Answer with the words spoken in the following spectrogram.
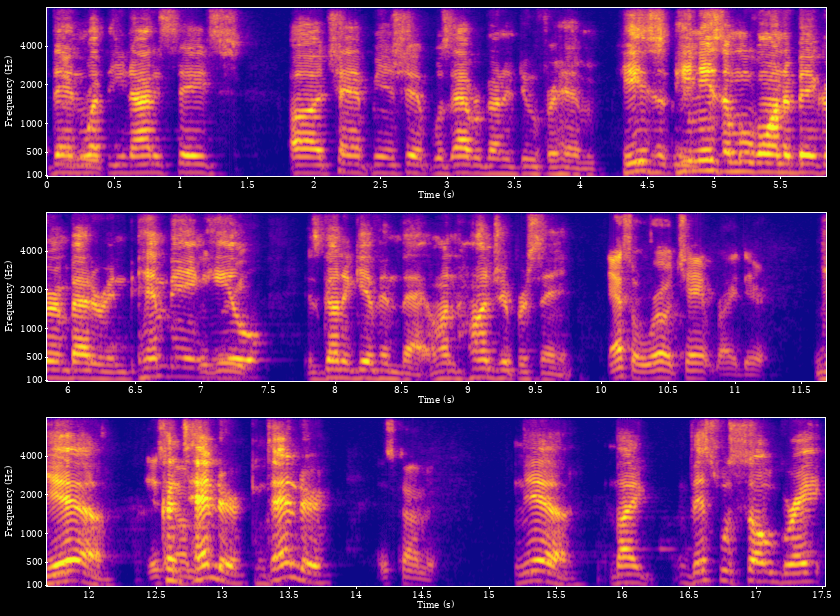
than what the United States uh, championship was ever going to do for him. He's he needs to move on to bigger and better, and him being heel is going to give him that 100. percent That's a world champ right there. Yeah. It's contender, coming. contender. It's coming. Yeah. Like this was so great.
